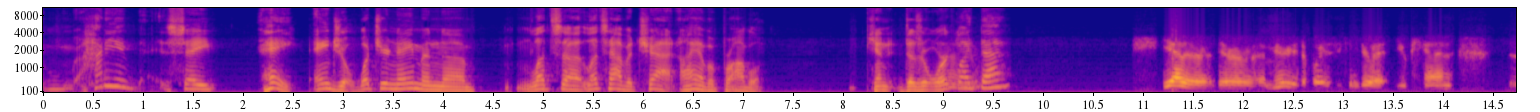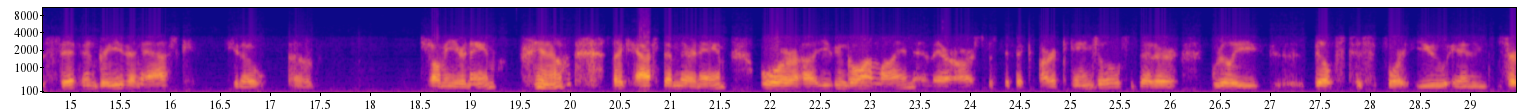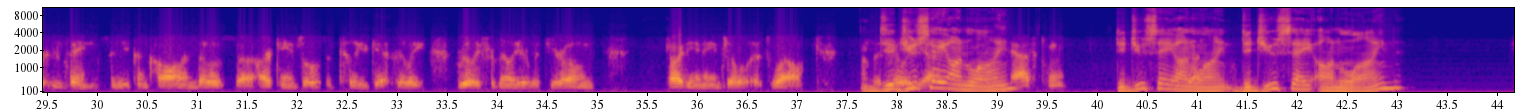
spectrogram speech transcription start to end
how do you say, "Hey, Angel, what's your name?" and uh, let's uh, let's have a chat. I have a problem. Can does it work like that? Yeah, there there are a myriad of ways you can do it. You can sit and breathe and ask, you know, uh, tell me your name, you know, like ask them their name. Or uh, you can go online and there are specific archangels that are really built to support you in certain things, and you can call on those uh, archangels until you get really, really familiar with your own guardian angel as well. But Did really, you say yeah, online? Asking. Did you say online? Did you say online?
